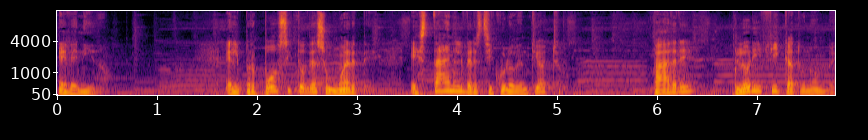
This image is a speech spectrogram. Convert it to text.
he venido. El propósito de su muerte está en el versículo 28. Padre, glorifica tu nombre.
